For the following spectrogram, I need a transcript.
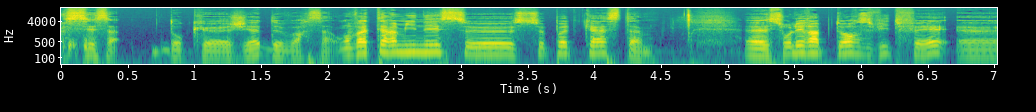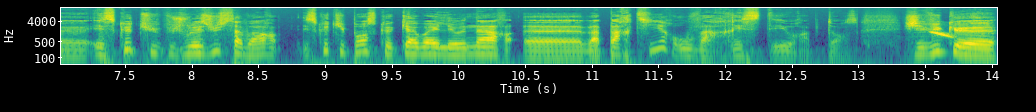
C'est ça. Donc euh, j'ai hâte de voir ça. On va terminer ce, podcast euh, sur les Raptors vite fait. Euh, est-ce que tu, je voulais juste savoir, est-ce que tu penses que Kawhi Leonard va partir ou va rester aux Raptors? J'ai vu que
